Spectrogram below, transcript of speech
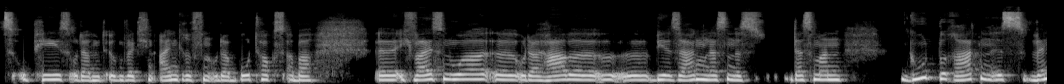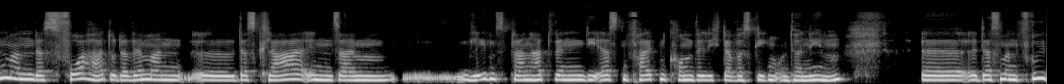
Schönheits-OPs oder mit irgendwelchen Eingriffen oder Botox, aber äh, ich weiß nur äh, oder habe äh, mir sagen lassen, dass, dass man gut beraten ist, wenn man das vorhat oder wenn man äh, das klar in seinem Lebensplan hat, wenn die ersten Falten kommen, will ich da was gegen unternehmen, dass man früh,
